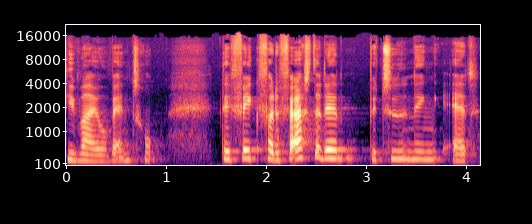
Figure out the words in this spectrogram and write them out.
De var jo vantro. Det fik for det første den betydning, at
